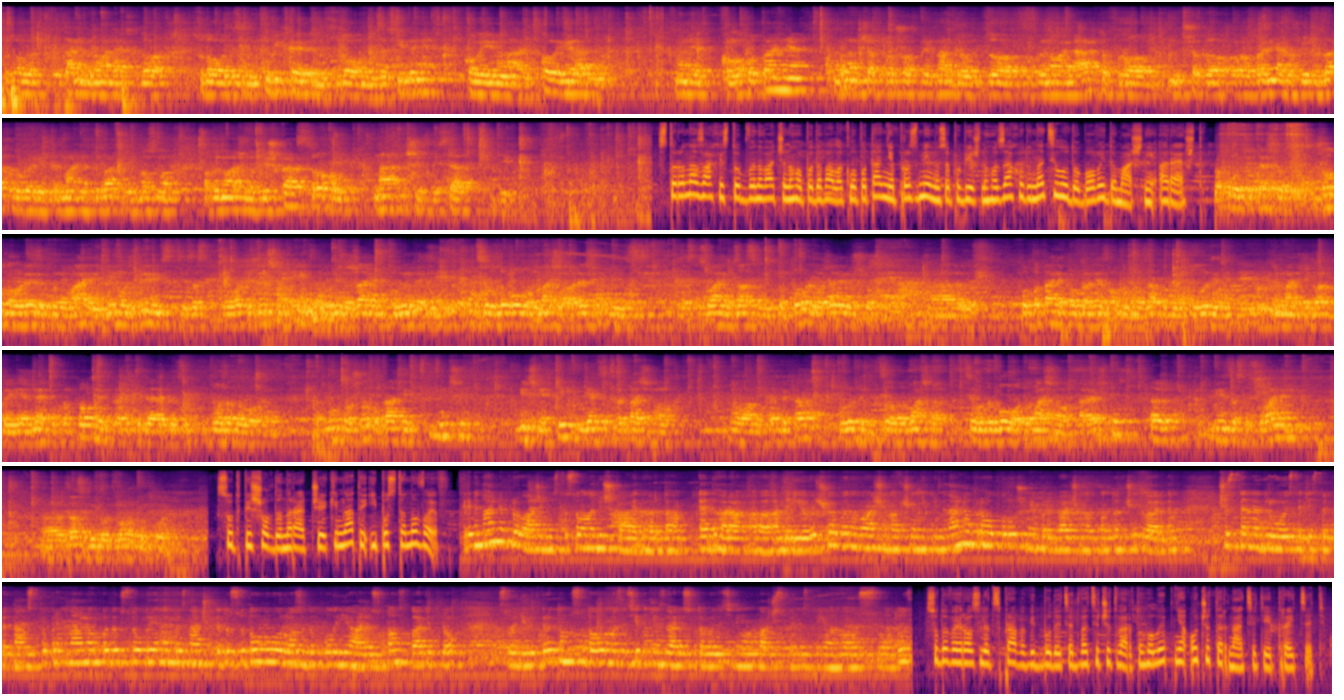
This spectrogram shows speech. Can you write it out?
судових даних мене до судового засідання у відкритому судовому засіданні колегіально. колегіально. У мене є клопотання. На даний час прошу вас приєднати до обвинувального акту про щодо обрання розбірного заходу вигляді тримання під відносно обвинуваченого пішка з сроком на 60 діб. Сторона захисту обвинуваченого подавала клопотання про зміну запобіжного заходу на цілодобовий домашній арешт. Враховуючи те, що жодного ризику немає, є можливість застосувати більш м'який запобіжний захід цілодобового домашнього арешту із застосуванням засобів контролю. Вважаю, що е, клопотання про обрання згодом заходу у вигляді тримання під вартою є неконтрольним, іде до задоволення. Тому прошу обрати інший, більш м'який, як це передбачено новами КПК, у цілодобового домашнього арешту та із застосуванням е, засобів електронного контролю. Суд пішов до нарадчої кімнати і постановив. Кримінальне провадження стосовно Бішка Едгарда Едгара е, Андрійовича, обвинуваченого в вчиненні кримінального правопорушення, передбаченого пунктом 4 частини 2 статті 115 Кримінального кодексу України, призначити до судового розгляду колегіально судом в складі трьох суддів, відкритому судовому засіданні в залі судового засідання Мукачівського міськрайонного суду Судовий розгляд справи відбудеться 24 липня о 14.30.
